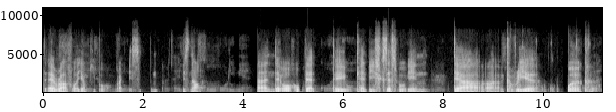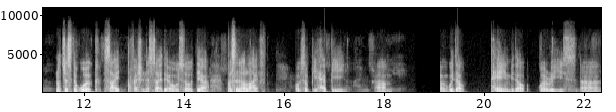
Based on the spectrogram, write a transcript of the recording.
The era for young people, right, is, is now. And they all hope that they can be successful in their uh, career, work, not just the work side, professional side, they also their personal life, also be happy um, uh, without pain, without worries. Uh,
